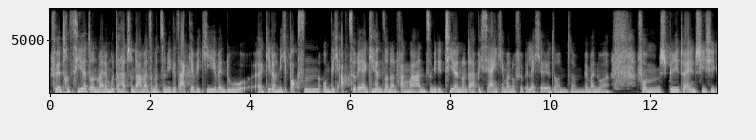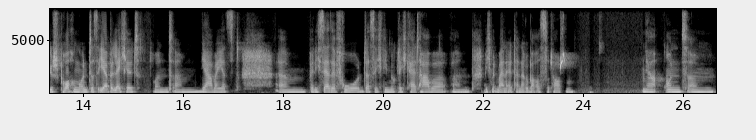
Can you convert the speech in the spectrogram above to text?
für interessiert. Und meine Mutter hat schon damals immer zu mir gesagt, ja, Vicky, wenn du, äh, geh doch nicht boxen, um dich abzureagieren, sondern fang mal an zu meditieren. Und da habe ich sie eigentlich immer nur für belächelt und ähm, immer nur vom spirituellen Shishi gesprochen und das eher belächelt. Und ähm, ja, aber jetzt ähm, bin ich sehr, sehr froh, dass ich die Möglichkeit habe, ähm, mich mit meinen Eltern darüber auszutauschen. Ja, und ähm,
